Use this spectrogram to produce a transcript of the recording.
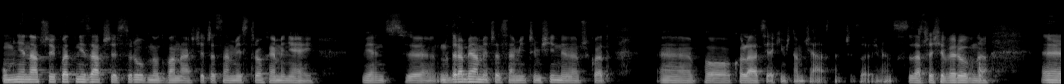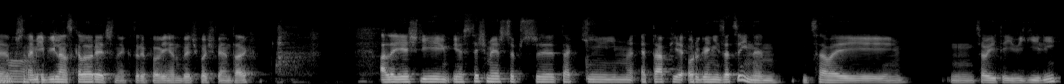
u mnie na przykład nie zawsze jest równo 12, czasami jest trochę mniej, więc y, nadrabiamy czasami czymś innym, na przykład e, po kolacji jakimś tam ciastem czy coś, więc zawsze się wyrówna. E, No. Przynajmniej bilans kaloryczny, który powinien być po świętach. Ale jeśli jesteśmy jeszcze przy takim etapie organizacyjnym całej, mm, całej tej wigilii,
